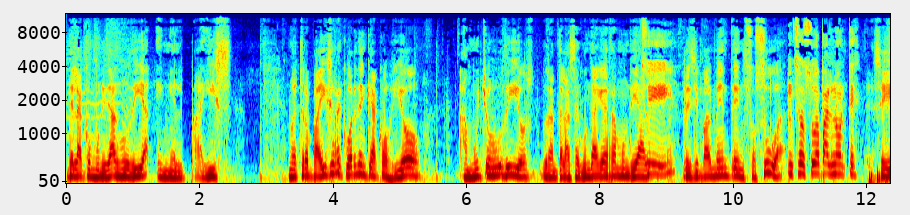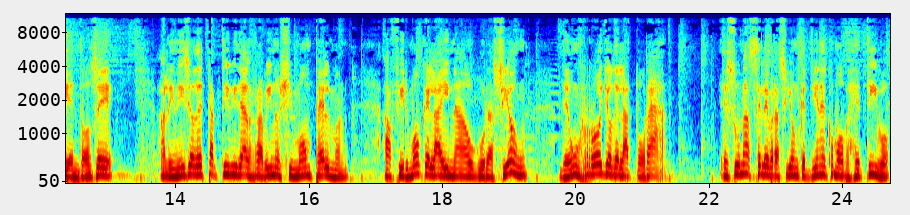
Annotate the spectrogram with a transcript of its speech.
de la comunidad judía en el país. Nuestro país, recuerden que acogió a muchos judíos durante la Segunda Guerra Mundial, Sí. principalmente en Sosúa. En Sosúa para el norte. Sí, entonces, al inicio de esta actividad, el rabino Shimon Pellman afirmó que la inauguración de un rollo de la Torá es una celebración que tiene como objetivo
